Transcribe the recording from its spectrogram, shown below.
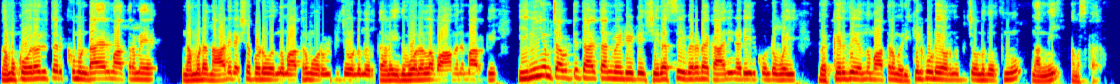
നമുക്ക് ഓരോരുത്തർക്കും ഉണ്ടായാൽ മാത്രമേ നമ്മുടെ നാട് രക്ഷപ്പെടുമെന്ന് മാത്രം ഓർമ്മിപ്പിച്ചുകൊണ്ട് നിർത്താണ് ഇതുപോലുള്ള വാമനമാർക്ക് ഇനിയും ചവിട്ടി താഴ്ത്താൻ വേണ്ടിയിട്ട് ശിരസ് ഇവരുടെ കാലിനടിയിൽ കൊണ്ടുപോയി വെക്കരുത് എന്ന് മാത്രം ഒരിക്കൽ കൂടി ഓർമ്മിപ്പിച്ചുകൊണ്ട് നിർത്തുന്നു. നന്ദി നമസ്കാരം.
